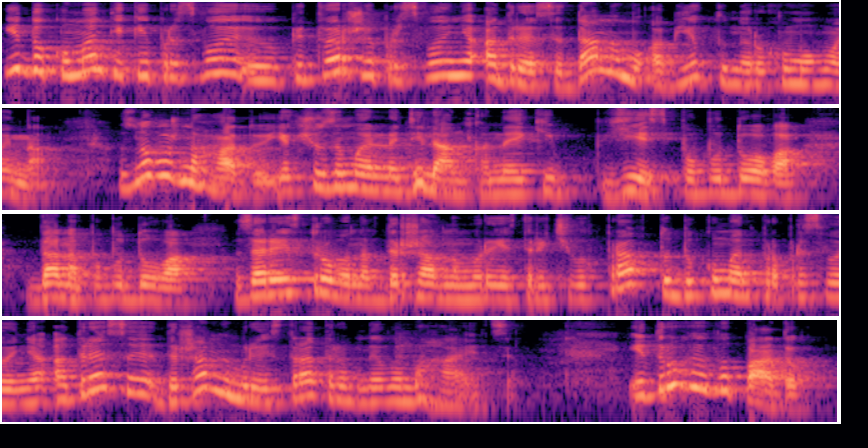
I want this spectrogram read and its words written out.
і документ, який присвоює, підтверджує присвоєння адреси даному об'єкту нерухомого майна. Знову ж нагадую, якщо земельна ділянка, на якій є побудова, дана побудова зареєстрована в Державному реєстрі речових прав, то документ про присвоєння адреси державним реєстратором не вимагається. І другий випадок.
